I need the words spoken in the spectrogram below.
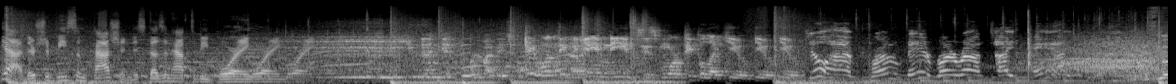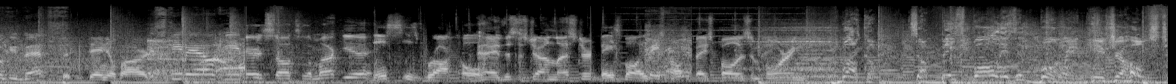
Yeah, there should be some passion. This doesn't have to be boring, boring, boring. You guys get bored by baseball. Hey, one thing the game needs is more people like you, you, you. Still have grown men run around tight pants. It's Mookie Betts. This is Daniel Bard. It's Steve Aoki. There's Saltalamacchia. This is Brock Holt. Hey, this is Jon Lester. Baseball is baseball. Baseball isn't boring. Welcome to Baseball Isn't Boring. Here's your host,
